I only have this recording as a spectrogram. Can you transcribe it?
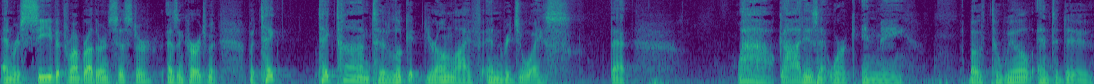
and receive it from our brother and sister as encouragement. But take, take time to look at your own life and rejoice that, wow, God is at work in me, both to will and to do,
